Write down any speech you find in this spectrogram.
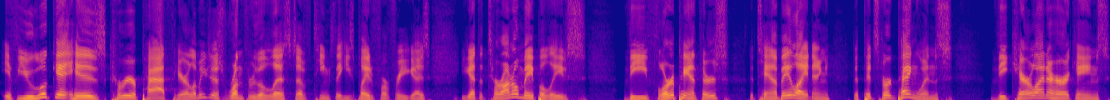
if you look at his career path here, let me just run through the list of teams that he's played for for you guys. You got the Toronto Maple Leafs, the Florida Panthers, the Tampa Bay Lightning, the Pittsburgh Penguins, the Carolina Hurricanes,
